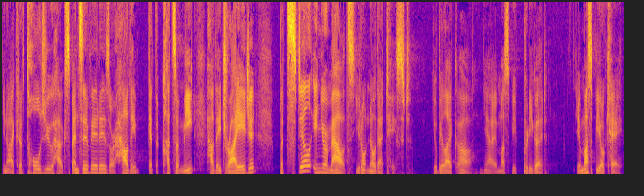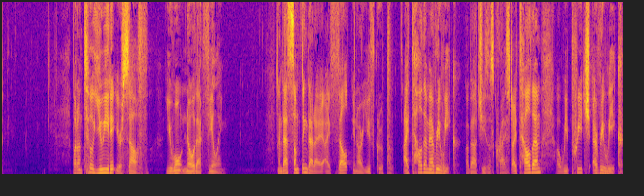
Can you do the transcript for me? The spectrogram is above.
You know, I could have told you how expensive it is or how they get the cuts of meat, how they dry age it. But still, in your mouths, you don't know that taste. You'll be like, oh, yeah, it must be pretty good. It must be okay. But until you eat it yourself, you won't know that feeling. And that's something that I, I, felt in our youth group. I tell them every week about Jesus Christ. I tell them uh, we preach every week.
